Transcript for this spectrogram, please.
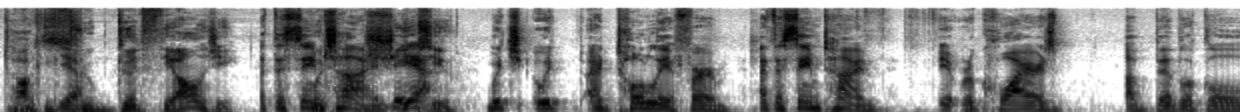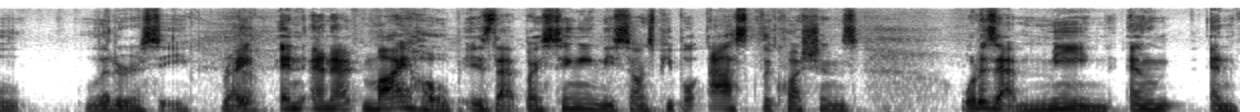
talking yeah. through good theology At the same which time, shapes yeah, you. Which, which I totally affirm. At the same time, it requires a biblical literacy, right? And and at my hope is that by singing these songs, people ask the questions, what does that mean? And and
